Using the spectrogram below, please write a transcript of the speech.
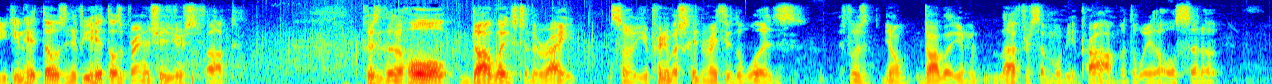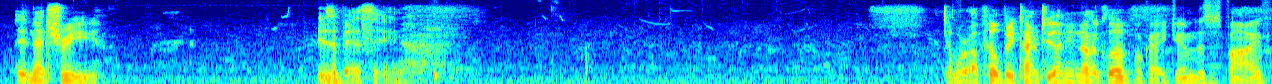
You can hit those, and if you hit those branches, you're fucked. Because the whole dog legs to the right, so you're pretty much hitting right through the woods. If it was, you know, dog left or something would be a problem, but the way the whole setup, hitting that tree is a bad thing. Yeah, we're uphill big time too. I need another club. Okay, Jim, this is five.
